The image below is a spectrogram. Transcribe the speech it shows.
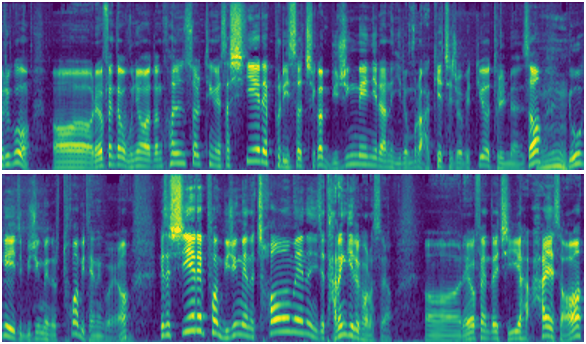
그리고 어, 레오 펜더가 운영하던 컨설팅 회사 CLF 리서치가 뮤직맨이라는 이름으로 악기 제조업에 뛰어들면서 음. 요게 이제 뮤직맨으로 통합이 되는 거예요. 그래서 CLF와 뮤직맨은 처음에는 이제 다른 길을 걸었어요. 어, 레오 펜더의 지휘 하- 하에서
